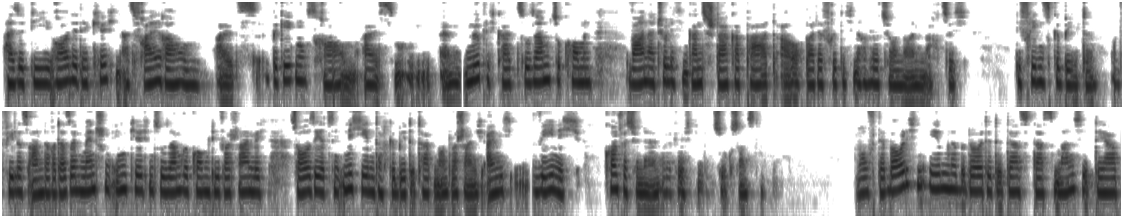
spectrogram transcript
Also die Rolle der Kirchen als Freiraum, als Begegnungsraum, als ähm, Möglichkeit zusammenzukommen, war natürlich ein ganz starker Part auch bei der friedlichen Revolution 89. die Friedensgebete und vieles andere. Da sind Menschen in Kirchen zusammengekommen, die wahrscheinlich zu Hause jetzt nicht jeden Tag gebetet hatten und wahrscheinlich eigentlich wenig konfessionellen oder kirchlichen Bezug sonst hatten. Auf der baulichen Ebene bedeutete das, dass manche der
